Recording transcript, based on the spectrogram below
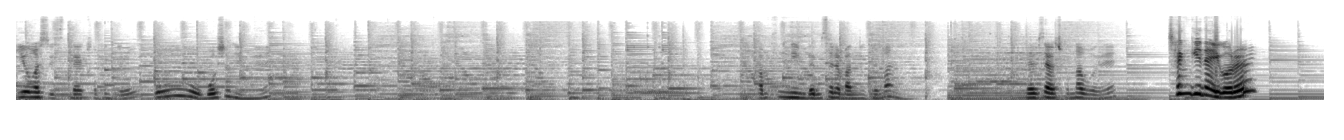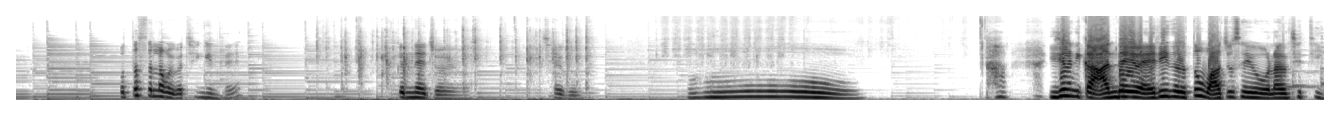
이용할 수 있을 때 가본 대로. 오, 모션 있네. 단풍님 냄새를 맡는구만. 냄새가 좋나 보네. 챙기네, 이거를? 어디다 쓰려고 이거 챙긴데? 끝내줘요. 최고. 오. 하, 이제니까 안 돼요. 에린으로 또 와주세요. 라는 채팅이.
